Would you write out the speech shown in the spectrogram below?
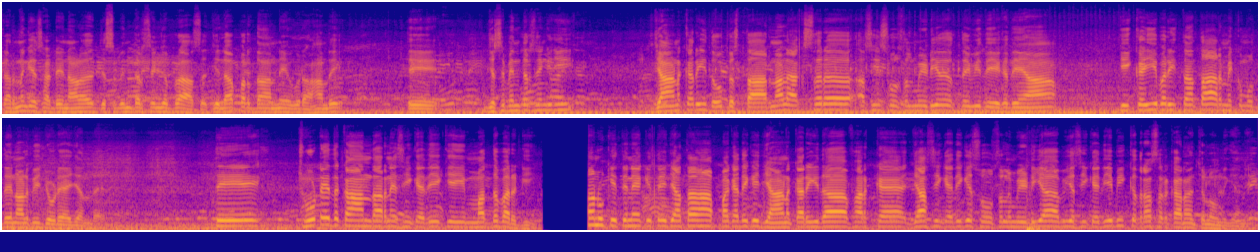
ਕਰਨਗੇ ਸਾਡੇ ਨਾਲ ਜਸਵਿੰਦਰ ਸਿੰਘ ਭਰਾਸ ਜ਼ਿਲ੍ਹਾ ਪ੍ਰਧਾਨ ਨੇ ਉਗਰਾਹਾਂ ਦੇ। ਤੇ ਜਸਵਿੰਦਰ ਸਿੰਘ ਜੀ ਜਾਣਕਾਰੀ ਦਿਓ ਵਿਸਤਾਰ ਨਾਲ। ਅਕਸਰ ਅਸੀਂ ਸੋਸ਼ਲ ਮੀਡੀਆ ਦੇ ਉੱਤੇ ਵੀ ਦੇਖਦੇ ਹਾਂ ਕਿ ਕਈ ਵਾਰੀ ਤਾਂ ਧਾਰਮਿਕ ਮੁੱਦੇ ਨਾਲ ਵੀ ਜੋੜਿਆ ਜਾਂਦਾ ਹੈ। ਤੇ ਛੋਟੇ ਦੁਕਾਨਦਾਰ ਨੇ ਅਸੀਂ ਕਹਦੇ ਕਿ ਮੱਧ ਵਰਗੀ ਉਹਨਾਂ ਨੂੰ ਕਿਤੇ ਨਾ ਕਿਤੇ ਜਾਂ ਤਾਂ ਆਪਾਂ ਕਹਦੇ ਕਿ ਜਾਣਕਾਰੀ ਦਾ ਫ਼ਰਕ ਹੈ ਜਾਂ ਅਸੀਂ ਕਹਦੇ ਕਿ ਸੋਸ਼ਲ ਮੀਡੀਆ ਵੀ ਅਸੀਂ ਕਹਦੇ ਵੀ ਇੱਕ ਤਰ੍ਹਾਂ ਸਰਕਾਰਾਂ ਚਲਾਉਂਦੀਆਂ ਨੇ।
